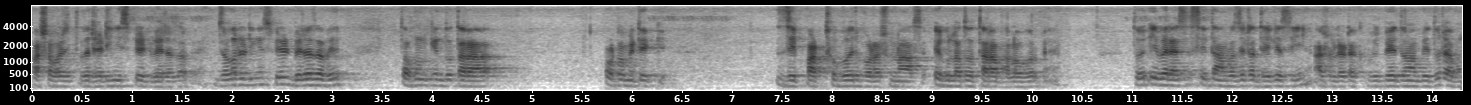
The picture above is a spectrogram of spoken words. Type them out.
পাশাপাশি তাদের রেডিং স্পিরিট বেড়ে যাবে। যখন রেডিং স্পিরিট বেড়ে যাবে, তখন কিন্তু তারা অটোমেটিক যে পাঠ্য বইয়ের পড়াশোনা আছে, এগুলো তো তারা ভালো করবে। তো এবার এসএসসিতে আমরা যেটা দেখেছি, আসলে এটা খুবই বেদনা বেদুর এবং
